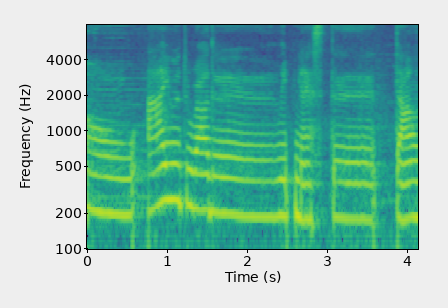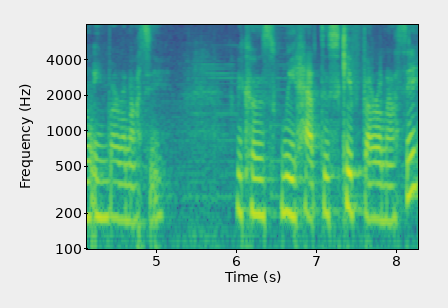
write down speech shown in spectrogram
Oh, I would rather witness the down in Varanasi because we had to skip Varanasi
